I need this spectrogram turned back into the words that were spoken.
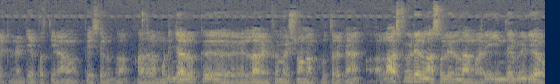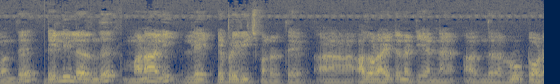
ஐட்டர்னட்டியை பற்றி நான் பேசியிருந்தோம். அதில் முடிஞ்ச அளவுக்கு எல்லா இன்ஃபர்மேஷனும் நான் கொடுத்துருக்கேன். லாஸ்ட் வீடியோவில் நான் சொல்லியிருந்த மாதிரி இந்த வீடியோ வந்து டெல்லியிலேருந்து மணாலி லே எப்படி ரீச் பண்ணுறது அதோட ஐட்டர்னட்டி என்ன அந்த ரூட்டோட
